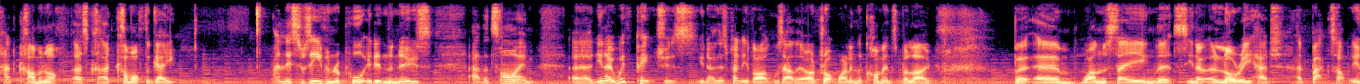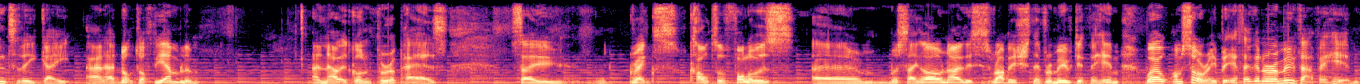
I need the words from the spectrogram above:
had come off, had come off the gate, and this was even reported in the news at the time. Uh, you know, with pictures. You know, there's plenty of articles out there. I'll drop one in the comments below. But um, one saying that you know a lorry had had backed up into the gate and had knocked off the emblem, and now it had gone for repairs. So Greg's cult of followers um, was saying, "Oh no, this is rubbish. They've removed it for him." Well, I'm sorry, but if they're going to remove that for him,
